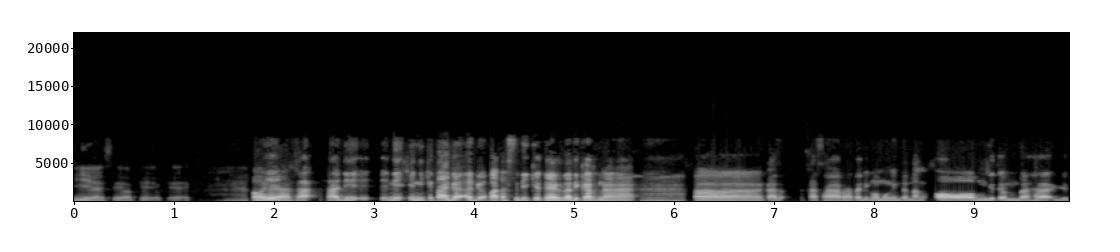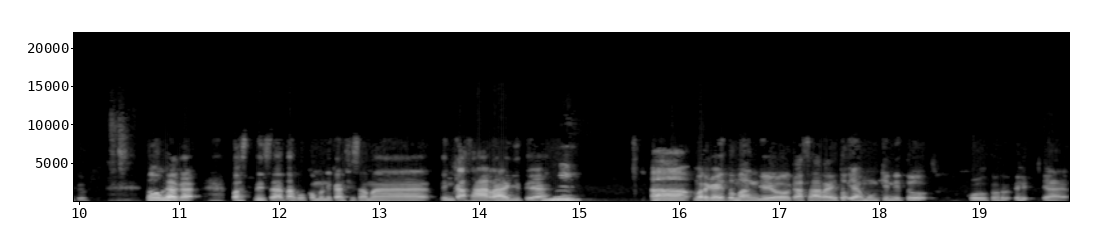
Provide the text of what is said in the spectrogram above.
iya sih oke okay, oke okay. Oh iya kak, tadi ini ini kita agak agak patah sedikit ya tadi karena uh, kak, kak Sarah tadi ngomongin tentang Om gitu, Mbah gitu. Tahu nggak kak? Pas di saat aku komunikasi sama tim kak Sarah gitu ya, hmm. uh, mereka itu manggil kak Sarah itu ya mungkin itu kultur eh, ya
